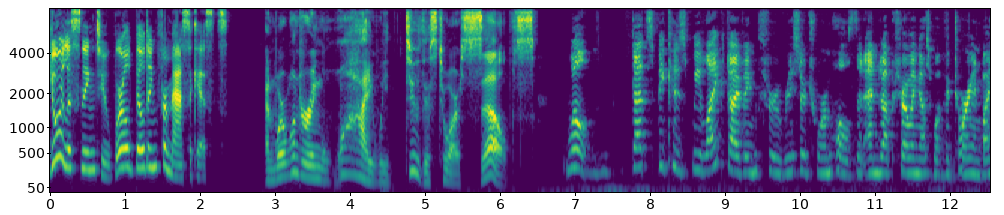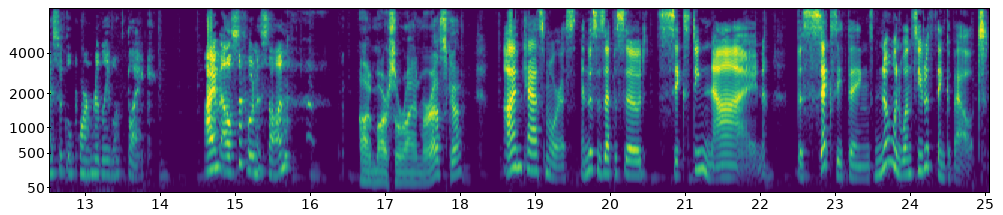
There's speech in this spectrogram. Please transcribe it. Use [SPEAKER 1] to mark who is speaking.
[SPEAKER 1] You're listening to World Building for Masochists.
[SPEAKER 2] And we're wondering why we do this to ourselves.
[SPEAKER 3] Well, that's because we like diving through research wormholes that end up showing us what Victorian bicycle porn really looked like. I'm Elsa Sjunneson.
[SPEAKER 2] I'm Marshall Ryan Maresca.
[SPEAKER 1] I'm Cass Morris, and this is episode 69 The Sexy Things No One Wants You to Think About.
